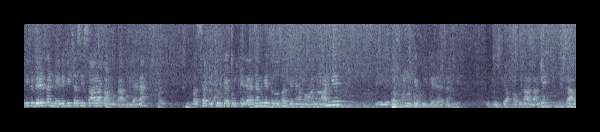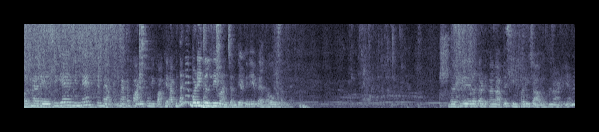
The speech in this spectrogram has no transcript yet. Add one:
ਇੱਕ ਡੇਢ ਘੰਟੇ ਦੇ ਵਿੱਚ ਅਸੀਂ ਸਾਰਾ ਕੰਮ ਕਰ ਲੈਣਾ। ਬਸ ਸਾਡੇ ਫੁਲਕੇ ਫੁਲਕੇ ਰਹਿ ਜਾਣਗੇ ਜਦੋਂ ਸਾਡੇ ਮਹਿਮਾਨ ਆਣਗੇ ਤੇ ਬਸ ਫੁਲਕੇ ਫੁਲਕੇ ਰਹਿ ਜਾਣਗੇ ਤੇ ਫੁਲਕੇ ਆਪਾਂ ਬਣਾ ਲਾਂਗੇ ਚਾਵਲ ਮੈਂ ਲਏ ਸੀਗੇ ਜਿੰਨੇ ਤੇ ਮੈਂ ਮੈਂ ਕਿਹਾ ਪਾਣੀ ਪੂਣੀ ਪਾ ਕੇ ਰੱਖਦਾ ਨਾ ਬੜੀ ਜਲਦੀ ਬਣ ਜਾਂਦੇ ਆ ਫਿਰ ਇਹ ਫਾਇਦਾ ਹੋ ਜਾਂਦਾ ਦਜੀਰੇ ਦਾ ਤੜਕਾ ਲਾ ਕੇ ਸਿੰਪਲ ਹੀ ਚਾਵਲ ਬਣਾਣੇ ਆ ਮੈਂ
